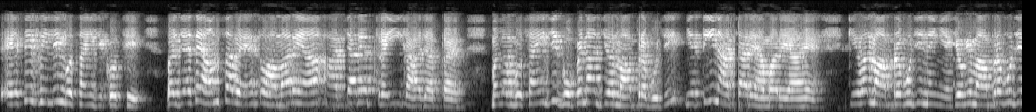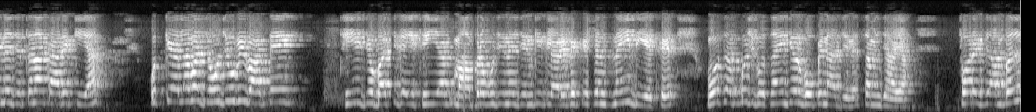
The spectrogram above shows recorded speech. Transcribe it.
तो ऐसी फीलिंग गोसाई जी को थी। पर जैसे हम सब हैं तो हमारे यहाँ आचार्य त्रयी कहा जाता है। मतलब गोसाई जी, गोपीनाथ जी और महाप्रभु जी, ये तीन आचार्य हमारे यहाँ है। केवल महाप्रभु जी नहीं है, क्योंकि महाप्रभु जी ने जितना कार्य किया, उसके अलावा जो जो भी बातें थी, जो बच गई थी, या महाप्रभु जी ने जिनकी क्लैरिफिकेशन नहीं दिए थे वो सब कुछ गोसाई जी और गोपीनाथ जी ने समझाया। फॉर एग्ज़ाम्पल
